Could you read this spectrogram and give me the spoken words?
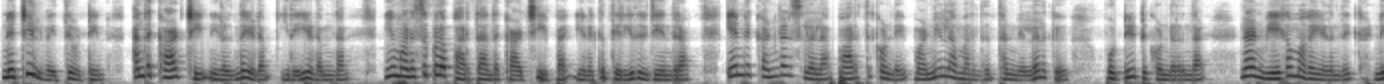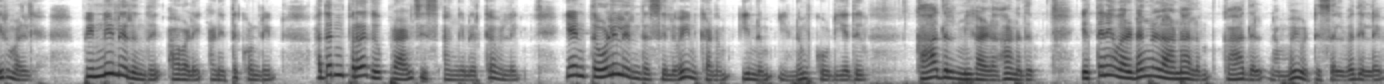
நெற்றியில் வைத்து விட்டேன். அந்த காட்சி நிகழ்ந்த இடம் இதே இடம்தான். நீ மனசுக்குள்ள பார்த்த அந்த காட்சி இப்ப எனக்கு தெரியுது விஜேந்திரா என்று கண்கள் சுழல பார்த்து கொண்டே மண்ணில் அமர்ந்து தன் நிழலுக்கு பொட்டிட்டு கொண்டிருந்தாள். நான் வேகமாக எழுந்து கண்ணீர் மல்க பின்னிலிருந்து அவளை அணைத்து கொண்டேன். அதன் பிறகு பிரான்சிஸ் அங்கு நிற்கவில்லை. என் தோளில் இருந்த சிலுவையின் கணம் இன்னும் இன்னும் கூடியது. காதல் மிக அழகானது. எத்தனை வருடங்கள் ஆனாலும் காதல் நம்மை விட்டு செல்வதில்லை.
